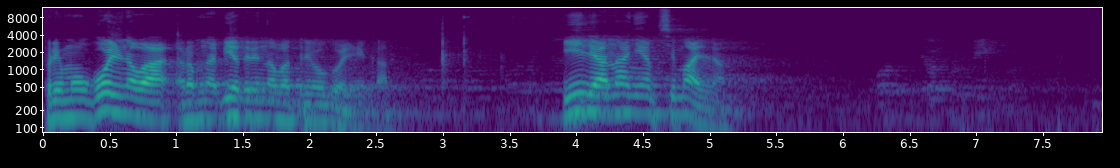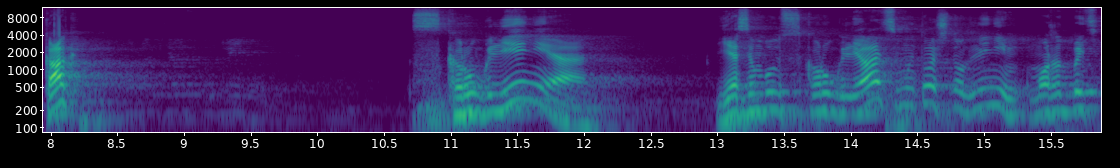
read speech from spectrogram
прямоугольного равнобедренного треугольника. Или она не оптимальна. Как? Скругление. Если мы будем скруглять, мы точно удлиним. Может быть,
